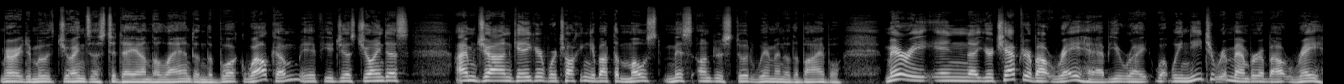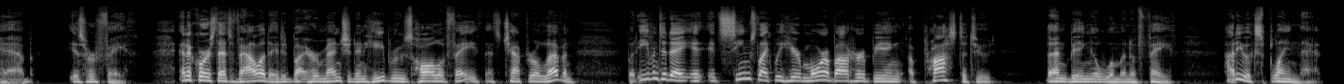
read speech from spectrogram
Mary DeMuth joins us today on The Land and the Book. Welcome if you just joined us. I'm Jon Gauger. We're talking about the most misunderstood women of the Bible. Mary, in uh, your chapter about Rahab, you write, What we need to remember about Rahab is her faith. And of course, that's validated by her mention in Hebrews' Hall of Faith. That's chapter 11. But even today, it, it seems like we hear more about her being a prostitute than being a woman of faith. How do you explain that?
